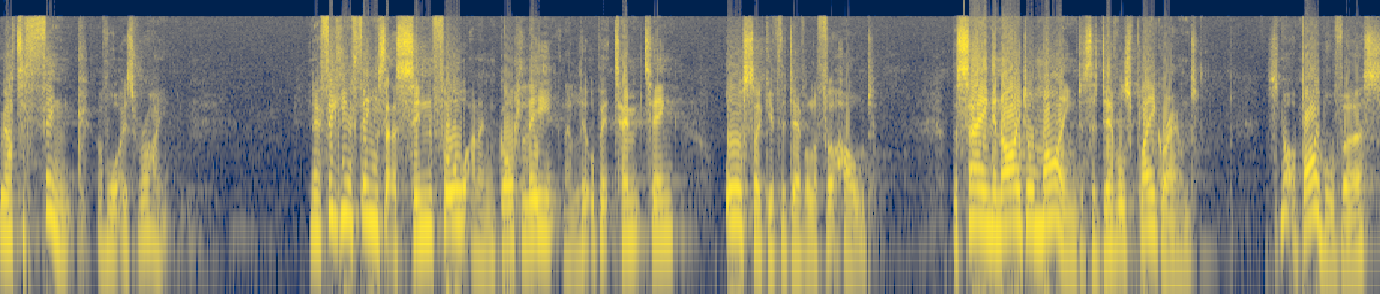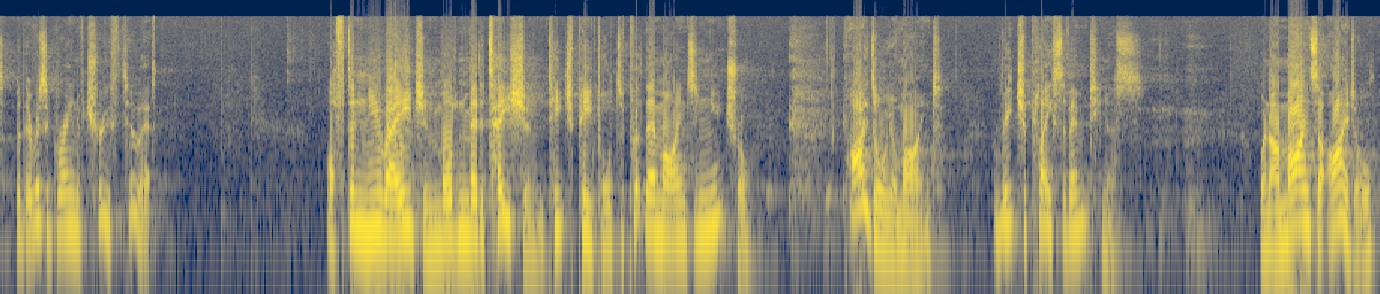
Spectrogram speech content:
We are to think of what is right. You know, thinking of things that are sinful and ungodly and a little bit tempting also give the devil a foothold. The saying, an idle mind is the devil's playground. It's not a Bible verse, but there is a grain of truth to it. Often, New Age and modern meditation teach people to put their minds in neutral. Idle your mind reach a place of emptiness. When our minds are idle,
